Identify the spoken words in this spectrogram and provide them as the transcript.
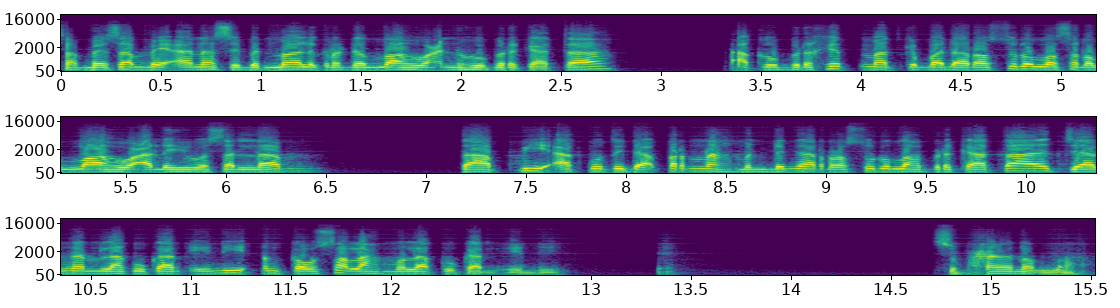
Sampai-sampai Anas bin Malik radhiyallahu anhu berkata, aku berkhidmat kepada Rasulullah sallallahu alaihi wasallam tapi aku tidak pernah mendengar Rasulullah berkata, jangan lakukan ini, engkau salah melakukan ini. Subhanallah.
